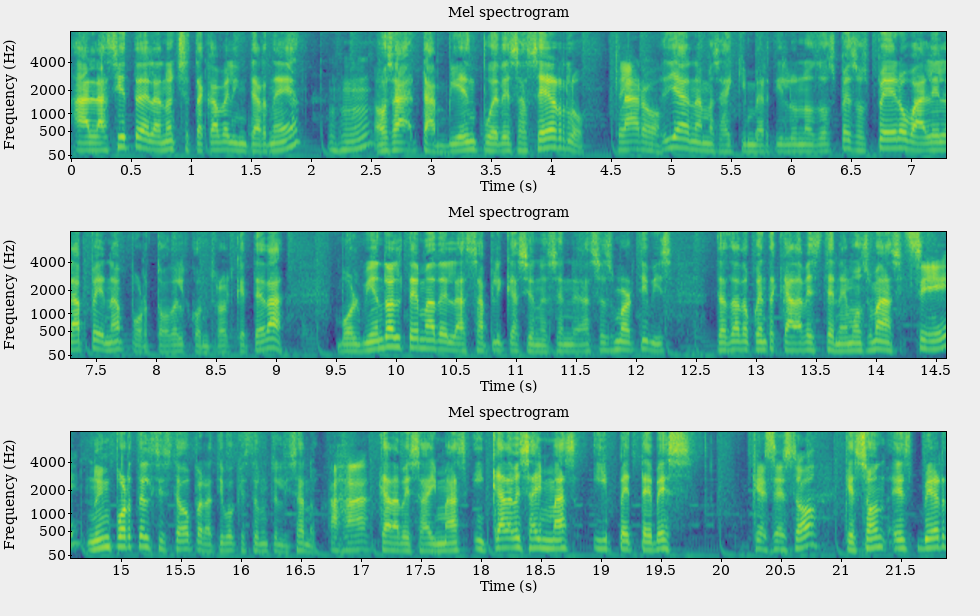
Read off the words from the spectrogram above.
a las 7 de la noche te acaba el internet, o sea, también puedes hacerlo. Claro. Ya nada más hay que invertirle unos dos pesos, pero vale la pena por todo el control que te da. Volviendo al tema de las aplicaciones en las Smart TVs, te has dado cuenta que cada vez tenemos más. Sí. No importa el sistema operativo que estén utilizando, Ajá. cada vez hay más y cada vez hay más IPTVs. ¿Qué es esto? Que son, es ver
